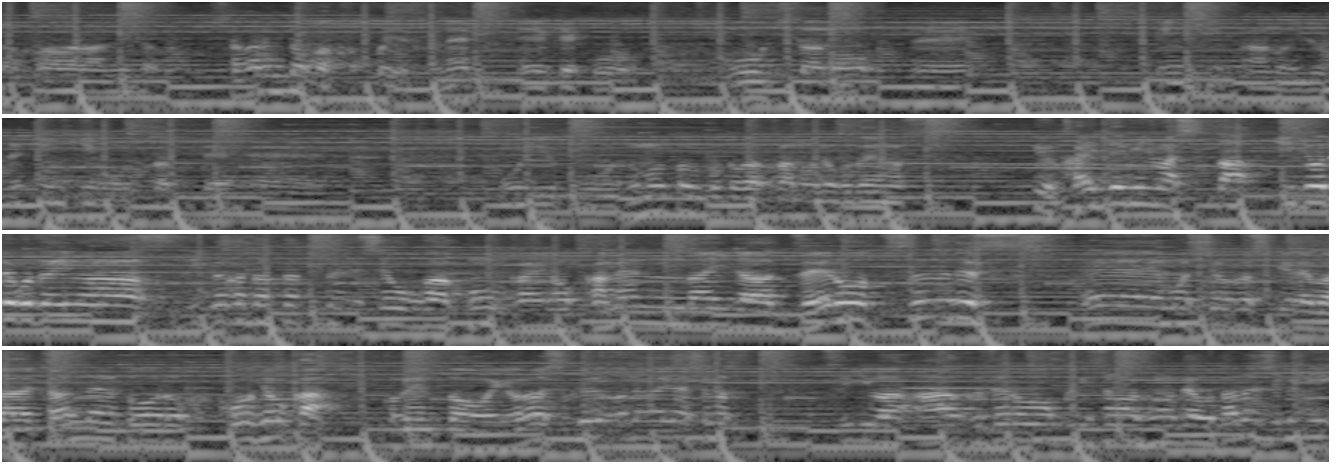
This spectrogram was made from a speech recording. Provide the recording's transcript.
下から見た感じ下から見た方がかっこいいですかね、えー、結構大きさの、えー、遠近あの色で遠近を使って、えー、こういうポーズも取ることが可能でございます。変えてみました。以上でございます。いかがだったでしょうか。今回の仮面ライダー02です、えー、もしよろしければチャンネル登録高評価コメントをよろしくお願いいたします。次はアークゼロをお送りしますのでお楽しみに。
